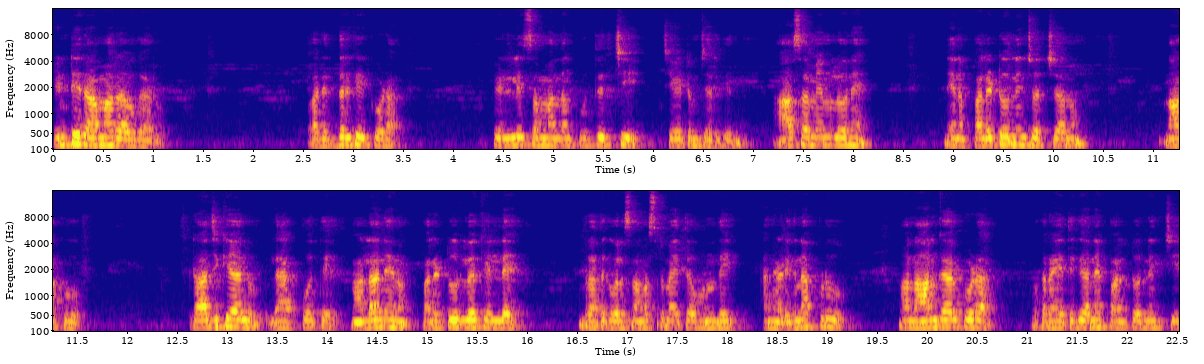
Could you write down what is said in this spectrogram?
ఎన్టీ రామారావు గారు వారిద్దరికీ కూడా పెళ్ళి సంబంధం కుదిర్చి చేయటం జరిగింది. ఆ సమయంలోనే నేను పల్లెటూరు నుంచి వచ్చాను. నాకు రాజకీయాలు లేకపోతే మళ్ళా నేను పల్లెటూరులోకి వెళ్ళే బ్రతకవలసిన అవసరం అయితే ఉంది అని అడిగినప్పుడు మా నాన్నగారు కూడా ఒక రైతుగానే పల్లెటూరు నుంచి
